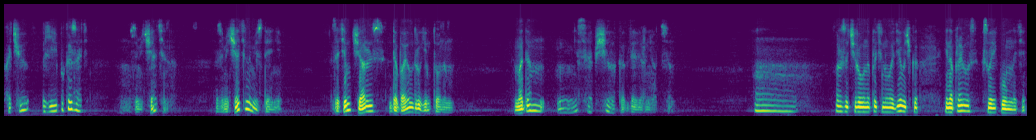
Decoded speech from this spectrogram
Хочу ей показать. Замечательно. Замечательно, мисс Дэнни. Затем Чарльз добавил другим тоном. Мадам не сообщила, когда вернется. А, -а, -а разочарованно протянула девочка, и направилась к своей комнате.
